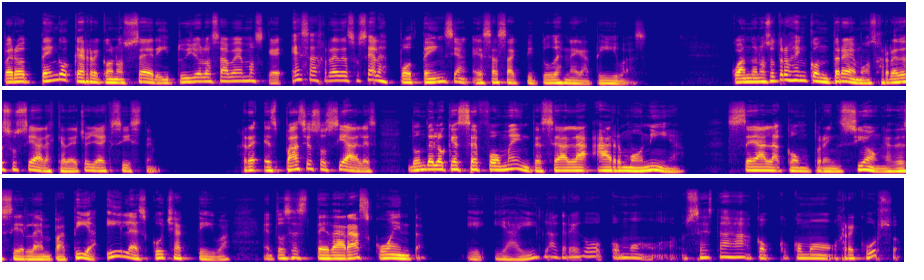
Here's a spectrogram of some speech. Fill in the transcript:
Pero tengo que reconocer, y tú y yo lo sabemos, que esas redes sociales potencian esas actitudes negativas. Cuando nosotros encontremos redes sociales, que de hecho ya existen, espacios sociales donde lo que se fomente sea la armonía, sea la comprensión, es decir, la empatía y la escucha activa, entonces te darás cuenta, y, ahí la agrego como, como recurso,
